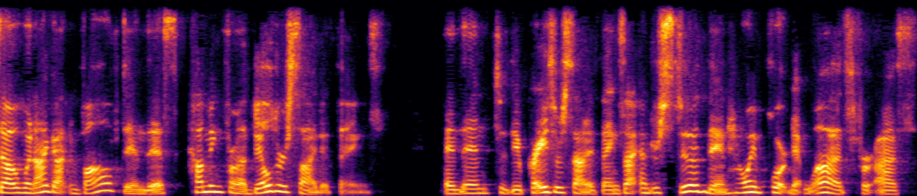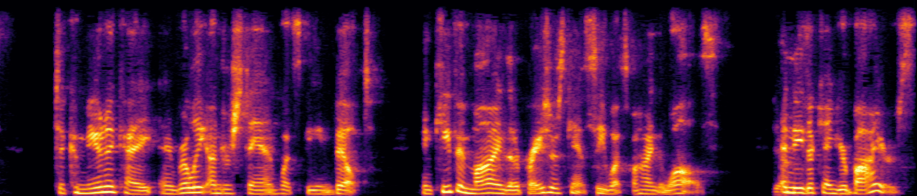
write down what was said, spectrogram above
So when I got involved in this, coming from a builder side of things, and then to the appraiser side of things, I understood then how important it was for us to communicate and really understand what's being built. And keep in mind that appraisers can't see what's behind the walls. Yeah. And neither can your buyers.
